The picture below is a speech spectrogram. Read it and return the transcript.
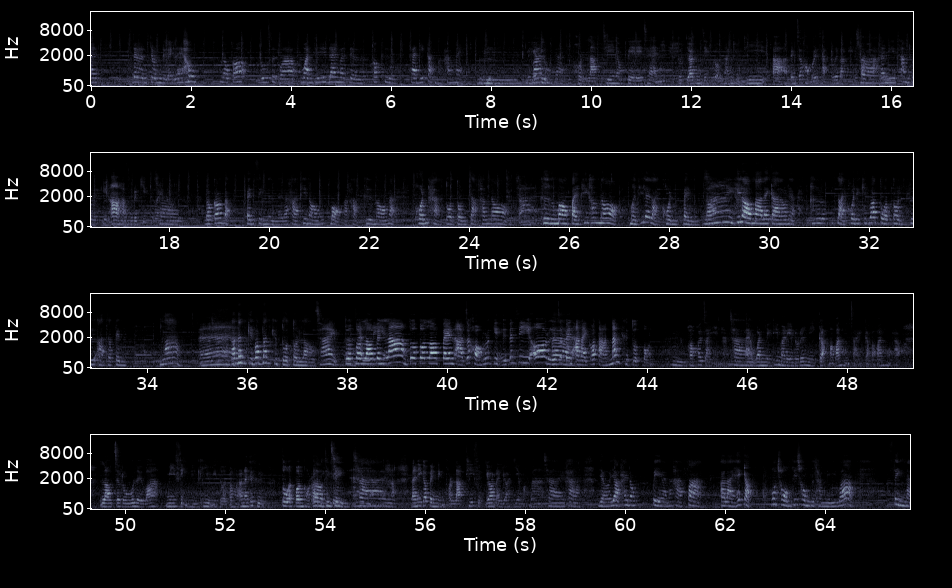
เดินจนเหนื่อยแล้ว เราก็รู้สึกว่าวันที่ได้มาเจอก็คือการที่กลับมาข้างในอืมนี่ก็บ้านคือของใจผ ลลัพธ์ที่น้องเปียได้แชร์นี้สุดยอดจริงๆรวมทั้งถึงที่อ่าเป็นเจ้าของบริษัทด้วยตอนนี้หรือเปล่าคะตอนนี้ทำธุรกิจ อ่าทำธุรกิจด้วยใช่แล้วก็แบบเป็นสิ่งหนึ่งเลยนะคะ ที่น้องบอกอะค่ะ คือน้องอะค้นหาตัวตนจากข้างนอก ใช่ คือมองไปที่ข้างนอกเหมือนที่หลาย ๆ คนเป็นเนาะใช่ที่เรามารายการเราเนี่ย คือหลายคนยังคิดว่าตัวตนคืออาจจะเป็นล่าม อ่า แล้วนั่นคิดว่านั่นคือตัวตนเรา ใช่ ตัวตนเราเป็นล่าม ตัวตนเราเป็นอาเจ้าของธุรกิจหรือเป็น CEO หรือจะเป็นอะไรก็ตามนั่นคือตัวตนอืมความเข้าใจอย่างนั้น ใช่ แต่วันหนึ่งที่มาเรียนรู้เรื่องนี้กลับมาบ้านของใจกลับมาบ้านของเรา เราจะรู้เลยว่ามีสิ่งหนึ่งที่อยู่ในตัวตนของเรานั่นก็คือตัวตนของเราเราจจริริงงๆ ๆใช่ค่ะและนี่ก็เป็นหนึ่งผลลัพธ์ที่สุดยอดและยอดเยี่ยมมากใช่ค่ะ เดี๋ยวอยากให้น้องเปียนะคะ ฝากอะไรให้กับผู้ชมที่ชมอยู่ทางนี้ว่า สิ่งไหน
